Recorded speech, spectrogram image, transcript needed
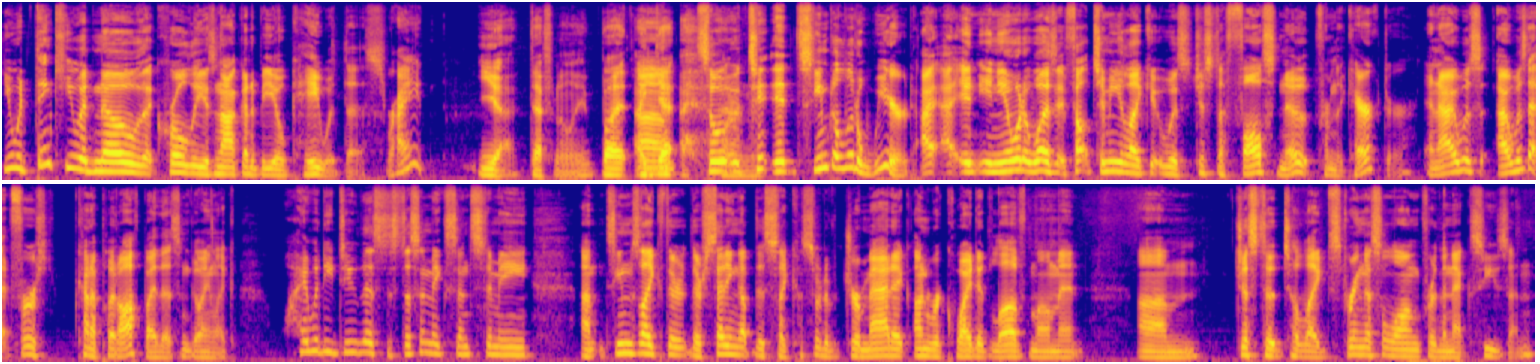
you would think he would know that Crowley is not going to be okay with this, right? Yeah, definitely. But I um, get so I it, it, seemed a little weird. I, I and, and you know what it was? It felt to me like it was just a false note from the character, and I was I was at first kind of put off by this and going like, why would he do this? This doesn't make sense to me. Um, it seems like they're they're setting up this like sort of dramatic unrequited love moment, um, just to to like string us along for the next season.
